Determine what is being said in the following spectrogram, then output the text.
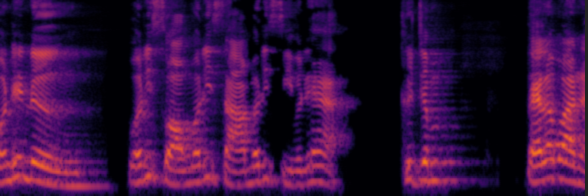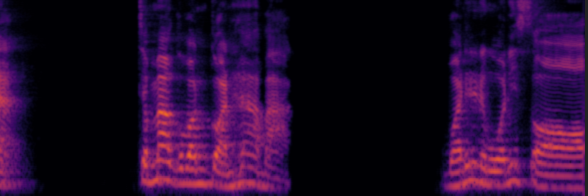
วันที่หนึ่ง วันที่สอง วันที่สาม วันที่สี่วันที่ห้าคือจะแต่ละวันอะ จะมากกว่าวันก่อนห้าบาท วันที่หนึ่งวันที่สอง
